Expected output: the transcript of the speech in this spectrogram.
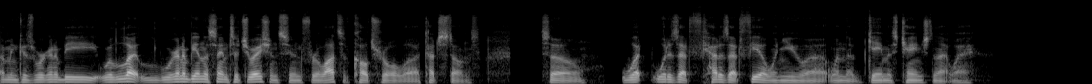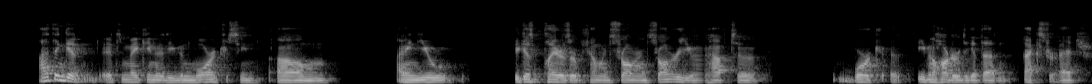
I mean, because we're gonna be we're we're gonna be in the same situation soon for lots of cultural uh, touchstones. So what what does that how does that feel when you uh, when the game has changed in that way? I think it it's making it even more interesting. Um, I mean, you because players are becoming stronger and stronger, you have to work uh, even harder to get that extra edge,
